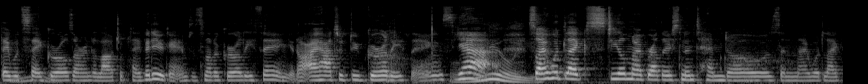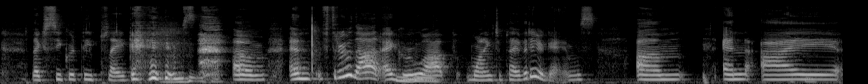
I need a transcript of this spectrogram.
they would Mm. say girls aren't allowed to play video games. It's not a girly thing. You know, I had to do girly things. Yeah. Really? So I would like steal my brother's Nintendos and I would like like secretly play games. um, and through that, I grew Mm-hmm. up wanting to play video games. Um, and I,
